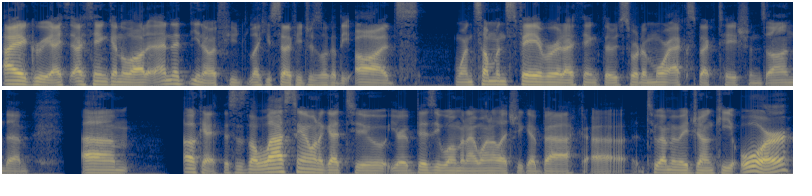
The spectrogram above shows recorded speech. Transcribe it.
I agree. I, th- I think in a lot of, and it, you know, if you like you said, if you just look at the odds, when someone's favored, I think there's sort of more expectations on them. Um, okay, this is the last thing I want to get to. You're a busy woman. I want to let you get back uh, to MMA Junkie, or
